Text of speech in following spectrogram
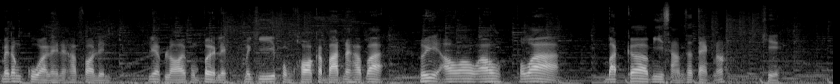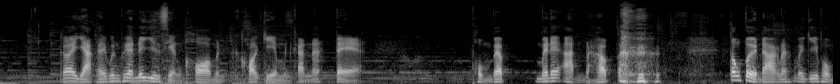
ไม่ต้องกลัวเลยนะครับฟอร์เรนเรียบร้อยผมเปิดเลย เมื่อกี้ผมคอกับบัตนะครับว่า เฮ้ย เอาเอาเอาเพราะว่าบัตก็มี 3 สแต็กเนาะโอเค ก็อยากให้เพื่อนๆได้ยินเสียงคอมันคอเกมเหมือนกันนะ แต่ผมแบบไม่ได้อัดนะครับ ต้องเปิดดาร์กนะ เมื่อกี้ผม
